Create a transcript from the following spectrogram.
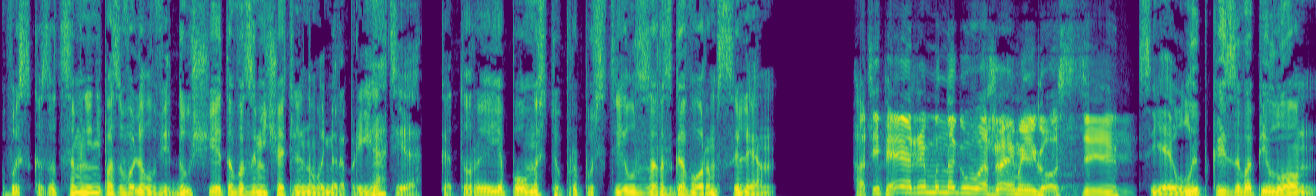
Высказаться мне не позволил ведущий этого замечательного мероприятия, которое я полностью пропустил за разговором с Элен. «А теперь, многоуважаемые гости!» С ей улыбкой завопил он.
